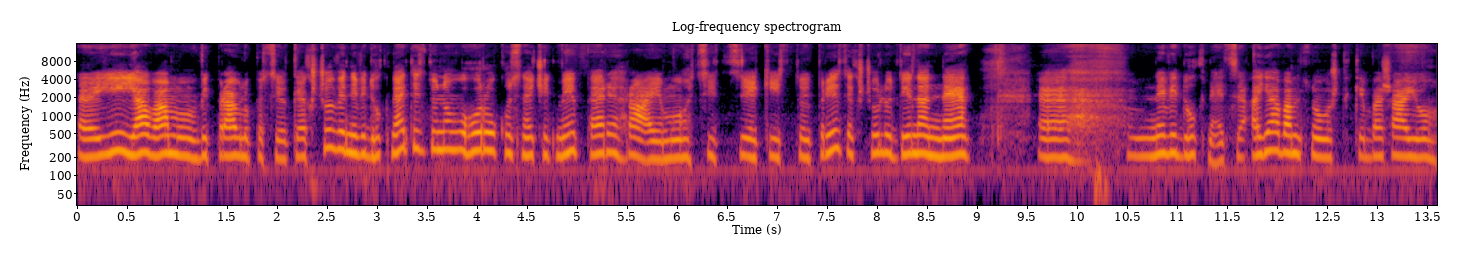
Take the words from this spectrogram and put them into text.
Е, І я вам відправлю посилки. Якщо ви не відгукнетесь до Нового року, значить ми переграємо ці, ці якийсь той приз, якщо людина не, е, не відгукнеться. А я вам знову ж таки бажаю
